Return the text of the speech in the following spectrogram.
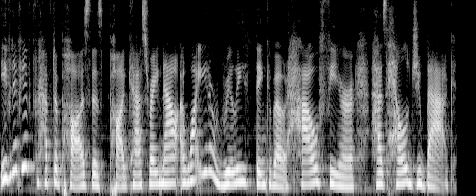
even if you have to pause this podcast right now, I want you to really think about how fear has held you back.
